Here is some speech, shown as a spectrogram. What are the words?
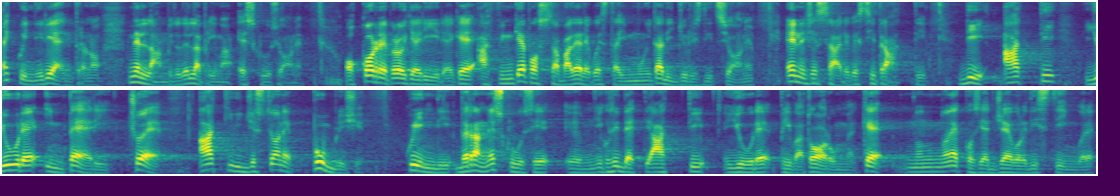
e quindi rientrano nell'ambito della prima esclusione. Occorre però chiarire che affinché possa valere questa immunità di giurisdizione è necessario che si tratti di atti iure imperi, cioè atti di gestione pubblici, quindi verranno esclusi eh, i cosiddetti atti iure privatorum, che non, non, è così agevole distinguere,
